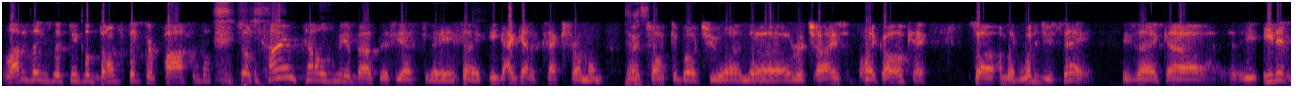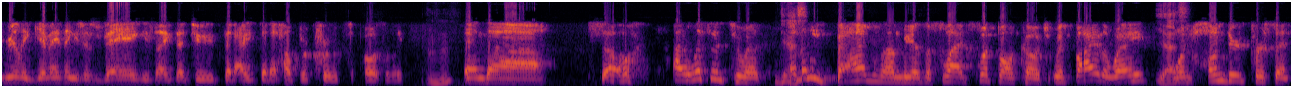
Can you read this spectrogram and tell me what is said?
a lot of things that people don't think are possible. So Kyle tells me about this yesterday. He's like, he, I got a text from him. I talked about you on uh, Rich Eisen. I'm like, oh, okay. So I'm like, what did you say? He's like, uh, he, he didn't really give anything. He's just vague. He's like that you that I that I helped recruit supposedly. And uh, so I listened to it, and then he bags on me as a flag football coach. With, by the way, Yes. one hundred percent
